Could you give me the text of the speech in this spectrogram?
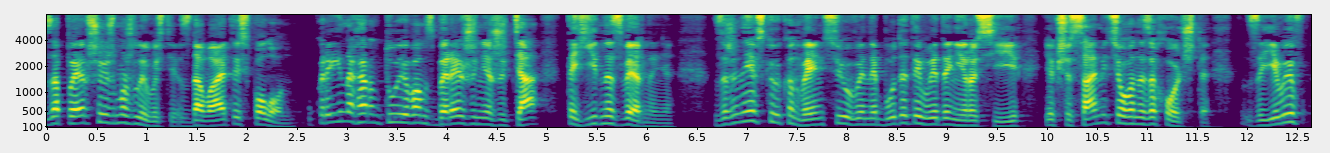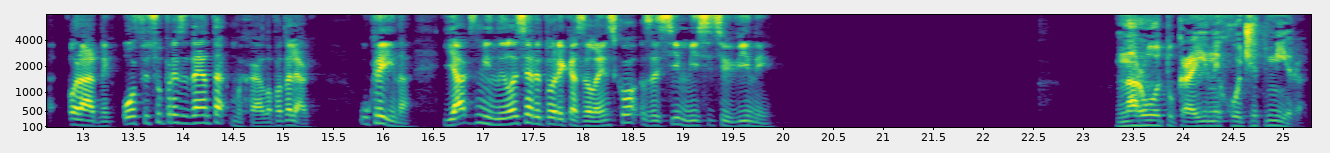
За першої ж можливості здавайтесь в полон. Україна гарантує вам збереження життя та гідне звернення. За Женевською конвенцією ви не будете видані Росії, якщо самі цього не захочете, заявив радник офісу президента Михайло Подоляк. Україна. Як змінилася риторика Зеленського за сім місяців війни? Народ Украины хочет мира.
